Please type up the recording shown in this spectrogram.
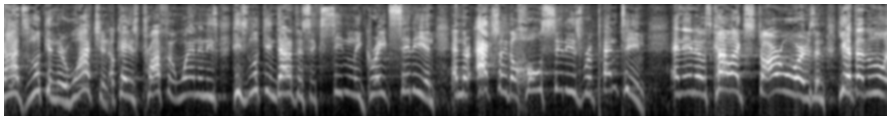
God's looking there watching. Okay, his prophet went and he's, he's looking down at this exceedingly great city, and, and they're actually, the whole city is repenting. And, and it was kind of like Star Wars, and you have that little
